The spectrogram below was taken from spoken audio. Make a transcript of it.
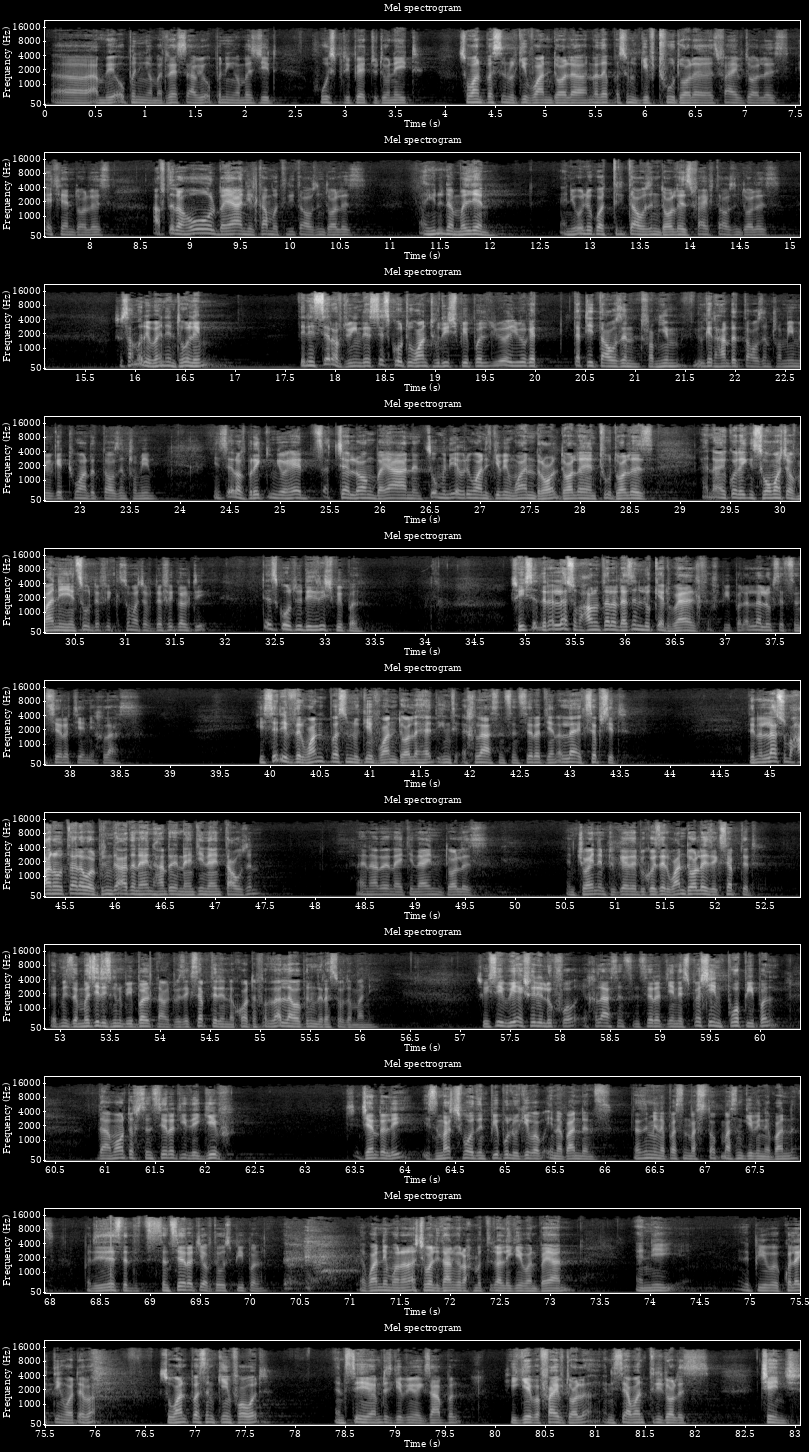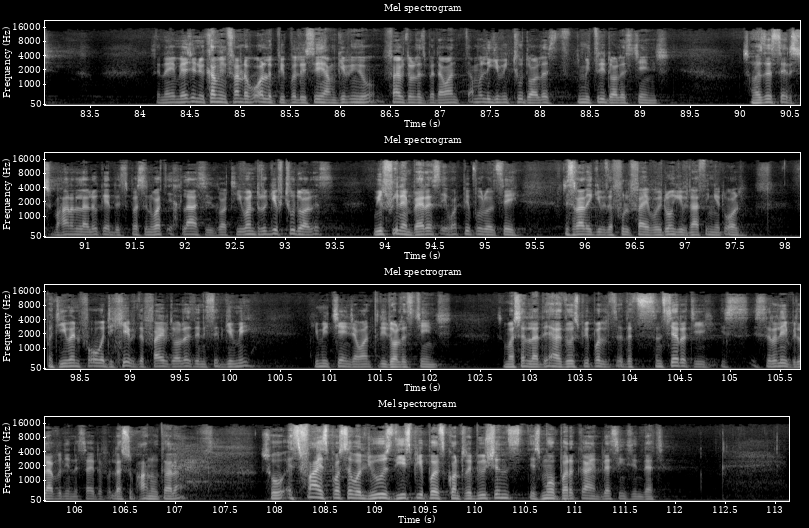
uh, we're opening a madrasa, we're opening a masjid, who's prepared to donate. So one person will give one dollar, another person will give two dollars, five dollars, ten dollars. After the whole bayan, he'll come with three thousand dollars. You need a million, and you only got three thousand dollars, five thousand dollars. So somebody went and told him, then instead of doing this, just go to one to rich people. You, you get 30,000 from him, you get 100,000 from him, you get 200,000 from him. Instead of breaking your head, such a long bayan, and so many, everyone is giving one dollar and two dollars, and now you're collecting so much of money and so, diffi- so much of difficulty. Just go to these rich people. So he said that Allah subhanahu wa ta'ala doesn't look at wealth of people, Allah looks at sincerity and ikhlas. He said if the one person who gave one dollar had ikhlas and sincerity and Allah accepts it, then Allah subhanahu wa ta'ala will bring the other 999,000, $999 and join them together because that one dollar is accepted. That means the masjid is going to be built now. It was accepted in the court of Allah. Allah will bring the rest of the money. So you see, we actually look for ikhlas and sincerity, and especially in poor people, the amount of sincerity they give generally is much more than people who give up in abundance. Doesn't mean a person must stop, mustn't give in abundance, but it is the sincerity of those people. Like one day Maulana Ashraf Ali Thanvi Rahmatullah gave one bayan, and he, the people were collecting whatever. So one person came forward and say, I'm just giving you an example. He gave a five dollar and he said, I want three dollars change. So now imagine you come in front of all the people, you say, I'm giving you five dollars, but I want I'm only giving two dollars, give me three dollars change. So Hazrat said, Subhanallah, look at this person, what ikhlas he's got. He wanted to give two dollars. We'll feel embarrassed. Eh, what people will say, just rather give the full five or don't give nothing at all. But he went forward, he gave the five dollars and he said, Give me, give me change, I want three dollars change. So mashallah, are those people, that sincerity is, is really beloved in the sight of Allah subhanahu wa ta'ala. So as far as possible, use these people's contributions. There's more barakah and blessings in that.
